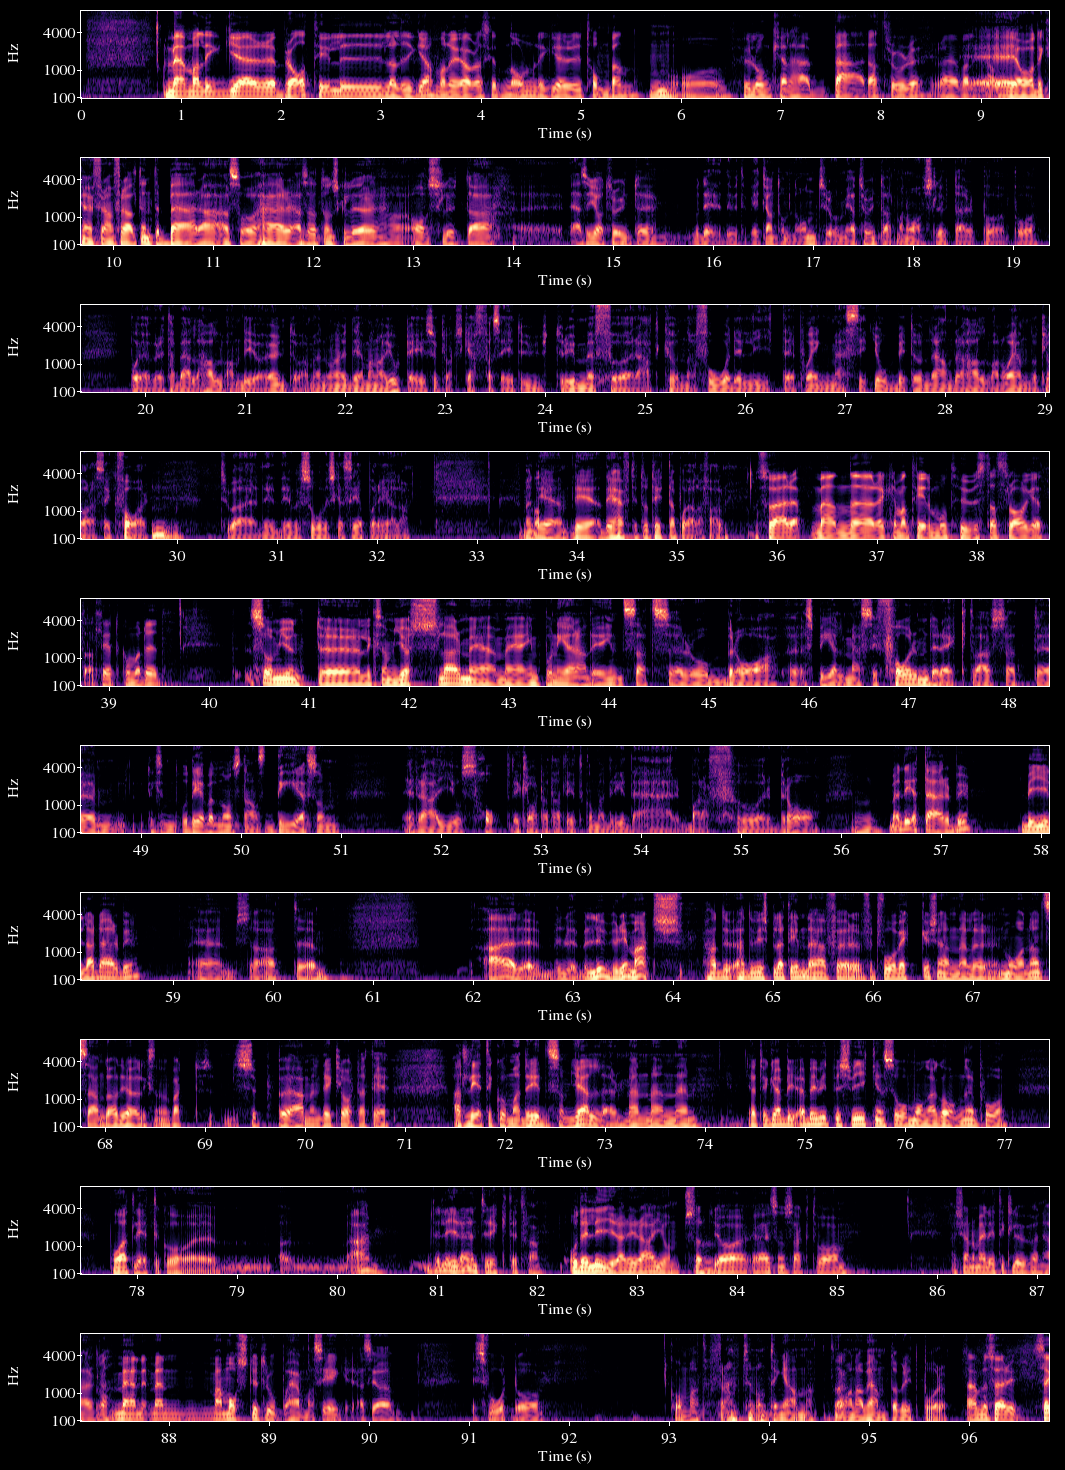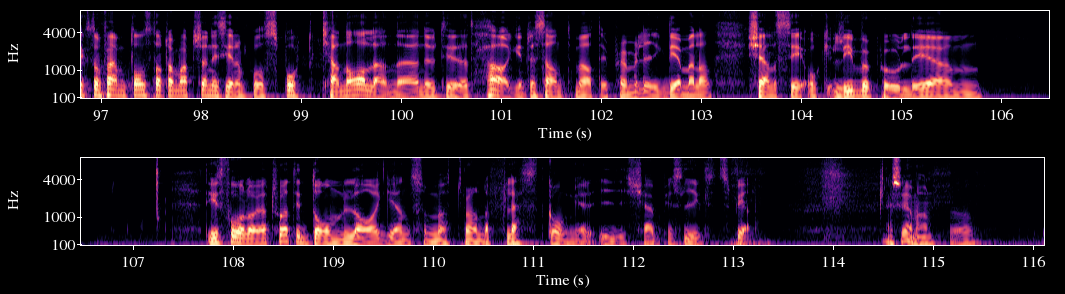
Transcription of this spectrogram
Men man ligger bra till i La Liga. Man har ju överraskat enormt, ligger i toppen. Mm. Mm. Och hur långt kan det här bära tror du? Eh, ja, det kan ju framförallt inte bära alltså här, alltså att de skulle avsluta. Eh, alltså jag tror inte, det, det vet jag inte om någon tror, men jag tror inte att man avslutar på, på på övre tabellhalvan. Det gör jag inte. Va? Men det man har gjort är ju såklart skaffa sig ett utrymme för att kunna få det lite poängmässigt jobbigt under andra halvan och ändå klara sig kvar. Mm. Tror jag, det, det, är väl så vi ska se på det hela. Men ja. det, det, det, är häftigt att titta på i alla fall. Så är det. Men äh, räcker man till mot huvudstadslaget Atletico Madrid? Som ju inte liksom gödslar med, med imponerande insatser och bra eh, spelmässig form direkt. Va? Så att, eh, liksom, och det är väl någonstans det som är Rayos hopp. Det är klart att Atletico Madrid är bara för bra. Mm. Men det är ett derby. Vi gillar derby. Eh, så att eh, Ja, lurig match. Hade, hade vi spelat in det här för, för två veckor sedan eller en månad sedan då hade jag liksom varit super, ja men det är klart att det är Atletico Madrid som gäller. Men, men eh, jag tycker jag har blivit besviken så många gånger på, på Atletico. Eh, ja, det lirar inte riktigt va. Och det lirar i Rayo. Så mm. jag, jag är som sagt var jag känner mig lite kluven här. Ja. Men, men man måste tro på hemmaseger. Alltså jag, det är svårt att komma fram till någonting annat när man har vänt och vritt på det. Ja, men så är det. 16-15 startar matchen, ni ser den på Sportkanalen. Eh, nu till ett högintressant möte i Premier League. Det är mellan Chelsea och Liverpool. Det är, um, det är två lag, jag tror att det är de lagen som mött varandra flest gånger i Champions League-slutspel. Det ser man. Ja.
